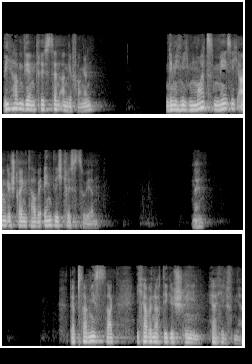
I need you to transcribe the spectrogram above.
Wie haben wir im Christsein angefangen? Indem ich mich mordsmäßig angestrengt habe, endlich Christ zu werden. Nein. Der Psalmist sagt, ich habe nach dir geschrien, Herr, hilf mir.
